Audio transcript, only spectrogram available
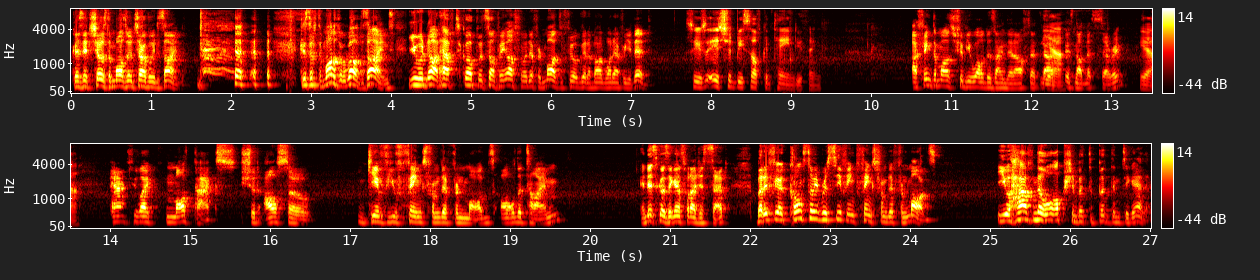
because it shows the mods are terribly designed. Because if the mods were well designed, you would not have to come up with something else from a different mod to feel good about whatever you did. So it should be self-contained. You think? I think the mods should be well designed enough that that Yeah. is not necessary. Yeah. And I feel like mod packs should also give you things from different mods all the time. And this goes against what I just said. But if you're constantly receiving things from different mods, you have no option but to put them together.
